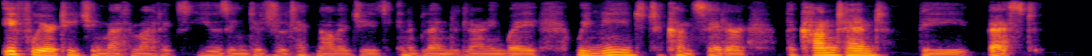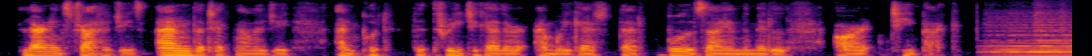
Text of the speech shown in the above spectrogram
if we are teaching mathematics using digital technologies in a blended learning way, we need to consider the content, the best learning strategies and the technology and put the three together and we get that bullseye in the middle or TPACK.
